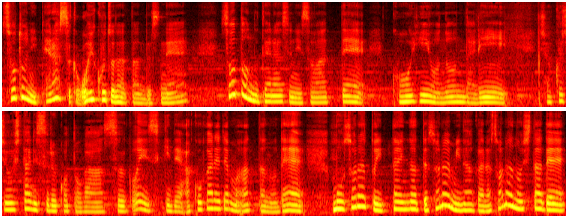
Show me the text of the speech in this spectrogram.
外にテラスが多いことだったんですね。外のテラスに座ってコーヒーを飲んだり食事をしたりすることがすごい好きで憧れでもあったのでもう空と一体になって空見ながら空の下で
